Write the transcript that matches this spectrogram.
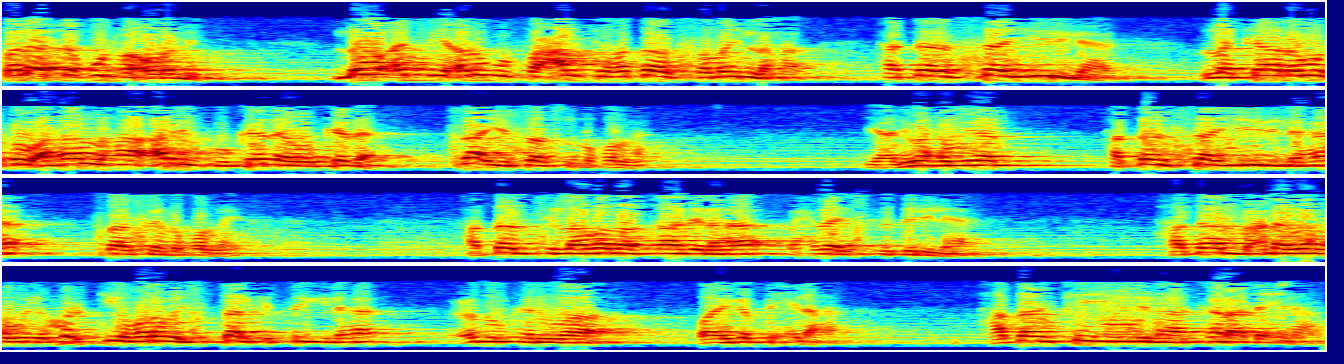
falaa taqul ha odhanin law anii anigu facaltu haddaan samayn lahaa haddaan saa yeeli lahaa lakaana wuxuu ahaan lahaa arrinku kada wa kada saa iyo saasuu noqon lahaa. Yani waxa weeyaan haddaan saa yeeli lahaa saasay noqon lahayd. Haddaan tilaabadaa qaadi lahaa waxbaa isbedeli lahaa. Haddaan macnaha waxa weeye markii horeba isbitaalka tegi lahaa cudurkani waa waa iga bixi lahaa. Haddaan ka yeeli lahaa kanaa dhici lahaa.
